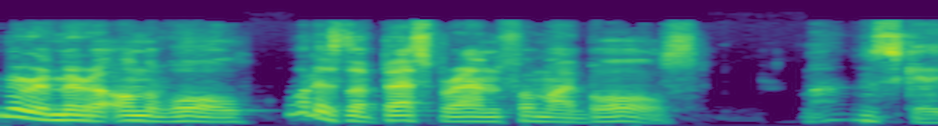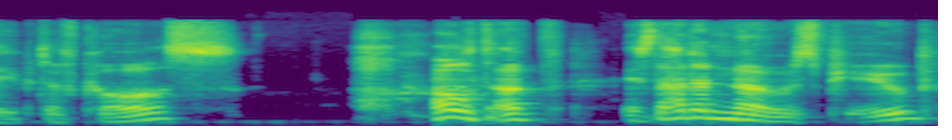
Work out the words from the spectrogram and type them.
Mirror, mirror on the wall, what is the best brand for my balls? Manscaped, of course. Hold up, is that a nose pube?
